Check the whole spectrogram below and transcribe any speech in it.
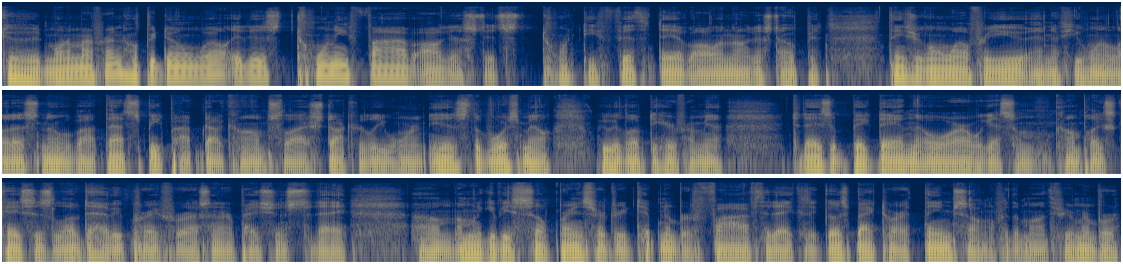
Good morning, my friend. Hope you're doing well. It is 25 August. It's 25th day of all in August. I hope things are going well for you. And if you want to let us know about that, speakpipe.com slash Dr. Lee Warren is the voicemail. We would love to hear from you. Today's a big day in the OR. We got some complex cases. Love to have you pray for us and our patients today. Um, I'm going to give you self brain surgery tip number five today because it goes back to our theme song for the month. If you remember,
